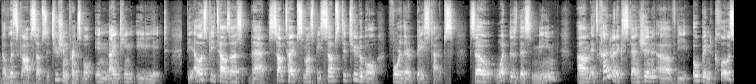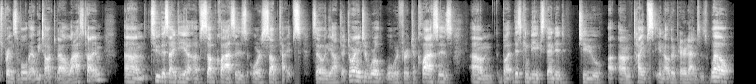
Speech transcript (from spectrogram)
the Liskov substitution principle in 1988. The LSP tells us that subtypes must be substitutable for their base types. So what does this mean? Um, it's kind of an extension of the open-closed principle that we talked about last time um, to this idea of subclasses or subtypes. So in the object-oriented world, we'll refer to classes, um, but this can be extended to uh, um, types in other paradigms as well.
